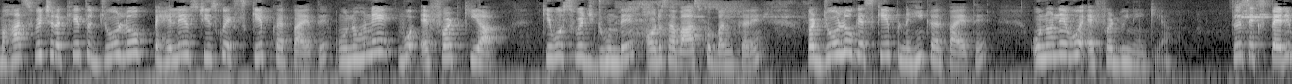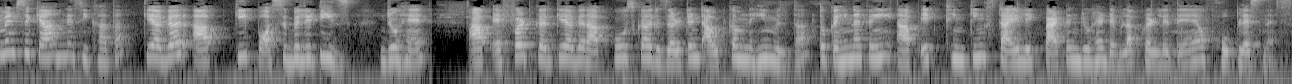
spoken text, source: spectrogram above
वहाँ स्विच रखे तो जो लोग पहले उस चीज़ को एक्सकेप कर पाए थे, उन्होंने वो एफर्ट किया कि वो स्विच ढूंढे और उस आवाज़ को बंद करें। पर जो लोग एस्केप नहीं कर पाए थे, उन्होंने वो एफर्ट भी नहीं किया। तो इस एक्सपेरिमेंट से क्या हमने सीखा था कि अगर आपकी पॉसिबिलिटीज जो हैं आप एफर्ट करके अगर आपको उसका रिजल्टेंट आउटकम नहीं मिलता तो कहीं ना कहीं आप एक थिंकिंग स्टाइल एक पैटर्न जो है डेवलप कर लेते हैं of hopelessness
